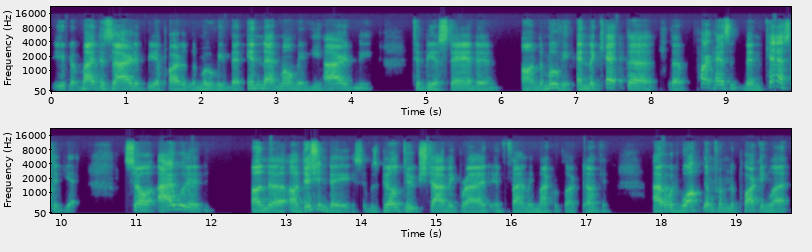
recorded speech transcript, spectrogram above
you know my desire to be a part of the movie that in that moment he hired me to be a stand-in on the movie, and the cat the the part hasn't been casted yet. So I would on the audition days, it was Bill Duke, Chi McBride, and finally Michael Clarke Duncan. I would walk them from the parking lot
